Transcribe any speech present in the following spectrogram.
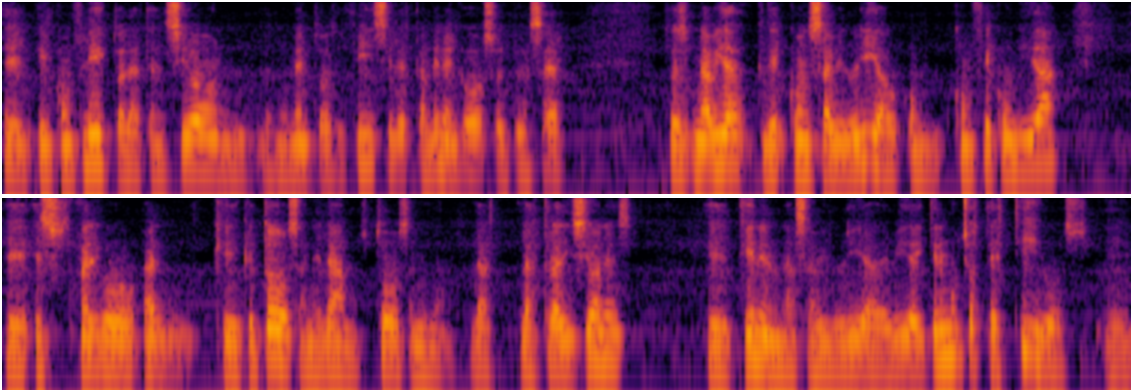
el, conflicto, la tensión, los momentos difíciles, también el gozo, el placer. Entonces, una vida con sabiduría o con, con fecundidad eh, es algo, que, todos anhelamos, todos anhelamos. Las, tradiciones eh, tienen una sabiduría de vida y tienen muchos testigos eh,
